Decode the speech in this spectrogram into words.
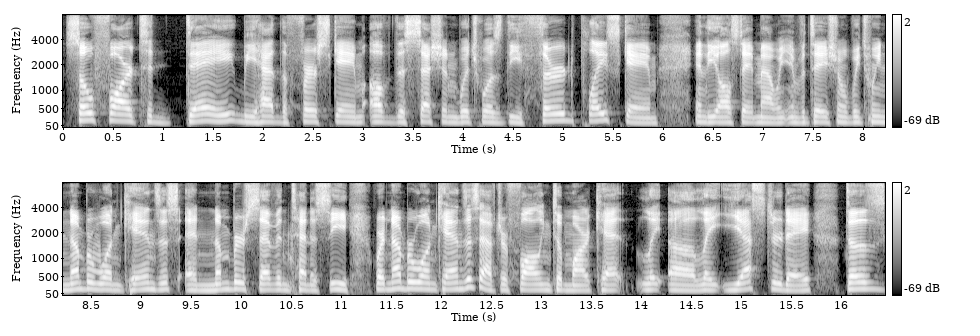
So far today, we had the first game of the session, which was the third place game in the Allstate Maui Invitational between number one Kansas and number seven Tennessee, where number one Kansas, after falling to Marquette late, uh, Uh, late yesterday, does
